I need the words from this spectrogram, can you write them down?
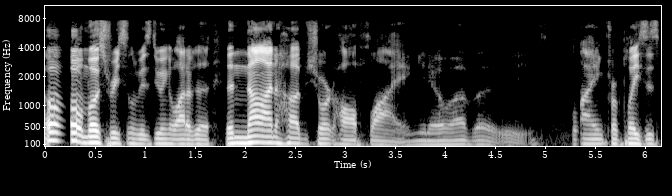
oh, most recently was doing a lot of the the non-hub short haul flying. You know, of uh, flying from places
